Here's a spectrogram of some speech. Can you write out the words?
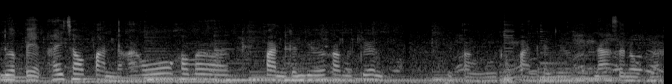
เรือเป็ดให้เช่าปั่นนะคะ โอ้เขามาปั่นกันเยอะค่ะเพื่อนๆที่ฝั่งนู้นเขาปั่นกันเยอะน่าสนุกนะ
